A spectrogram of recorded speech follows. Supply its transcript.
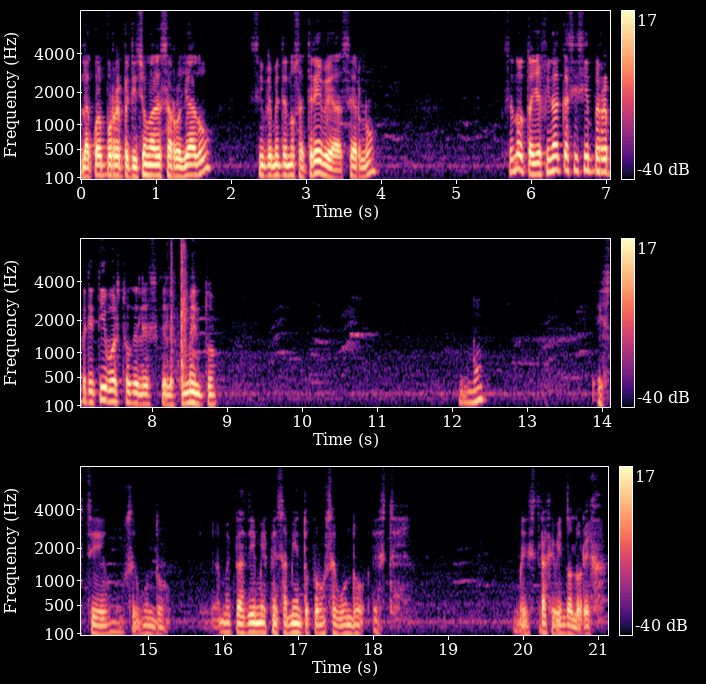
la cual por repetición ha desarrollado, simplemente no se atreve a hacerlo, se nota y al final casi siempre es repetitivo esto que les, que les comento. ¿No? Este, un segundo. Me perdí mis pensamientos por un segundo. Este. Me distraje viendo la oreja.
